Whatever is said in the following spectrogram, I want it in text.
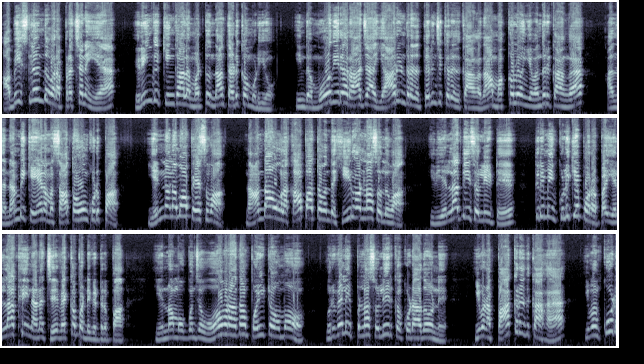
அபிஸ்ல இருந்து வர பிரச்சனைய ரிங்கு கிங்கால மட்டும் தான் தடுக்க முடியும். இந்த மோதிர ராஜா யாருன்றத தெரிஞ்சுக்கிறதுக்காக தான் மக்களும் இங்க வந்திருக்காங்க. அந்த நம்பிக்கையை நம்ம சாத்தோவும் கொடுப்பான் என்னென்னமோ பேசுவான் நான் தான் உங்களை காப்பாத்த வந்த ஹீரோன்லாம் சொல்லுவான் இது எல்லாத்தையும் சொல்லிட்டு திரும்பி குளிக்க போறப்ப எல்லாத்தையும் நினைச்சு வெக்கப்பட்டுக்கிட்டு இருப்பான் நம்ம கொஞ்சம் ஓவராக தான் போயிட்டோமோ? ஒருவேளை இப்படிலாம் சொல்லியிருக்க கூடாதோன்னு. இவனை பார்க்கறதுக்காக இவன் கூட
